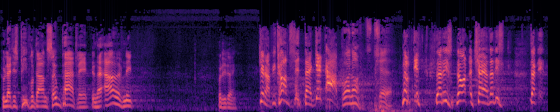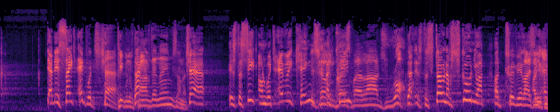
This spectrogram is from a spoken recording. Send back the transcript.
who let his people down so badly in their hour of need. What are you doing? Get up! You can't sit there! Get up! Why not? It's a chair. No, it, that is not a chair. That is that. That is Saint Edward's chair. People have that carved their names on it. chair is the seat on which every king It's held in and place queen. by a large rock. That is the stone of Scone. You are, are trivializing Oh, you everything.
